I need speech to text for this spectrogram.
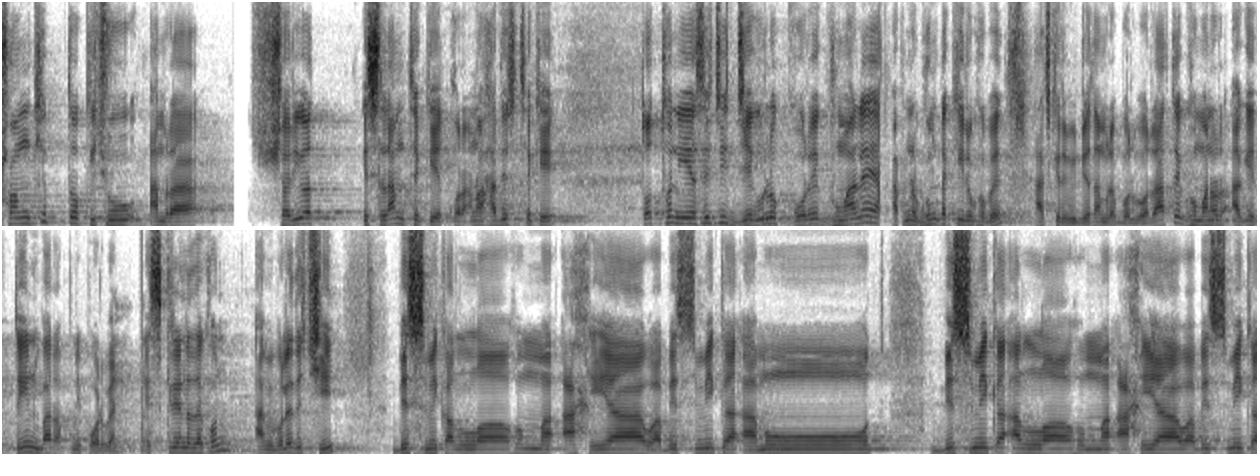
সংক্ষিপ্ত কিছু আমরা শরীয়ত ইসলাম থেকে, কোরআন হাদিস থেকে তথ্য নিয়ে এসেছি, যেগুলো করে ঘুমালে আপনার ঘুমটা কীরূপ হবে? আজকের ভিডিওতে আমরা বলব, রাতে ঘুমানোর আগে তিনবার আপনি পড়বেন। স্ক্রিনে দেখুন, আমি বলে দিচ্ছি বিস্মিকা আল্লাহুম্মা আহিয়া ওয়া বিস্মিকা আমুত। বিস্মিকা আল্লাহুম্মা আহিয়া ওয়া বিস্মিকা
